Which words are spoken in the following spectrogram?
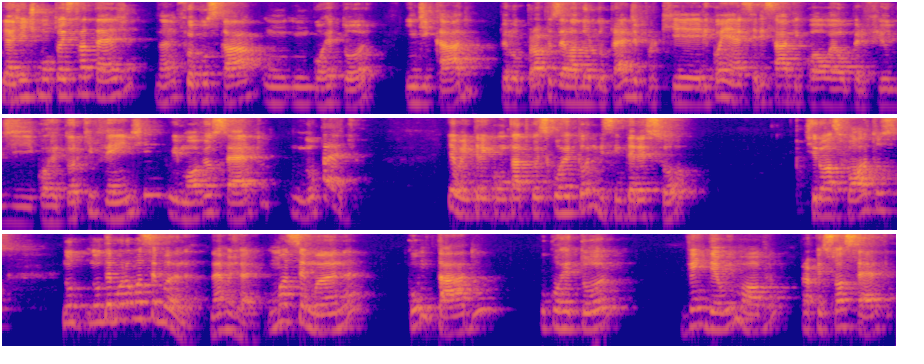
E a gente montou a estratégia, né? Foi buscar um, um corretor indicado pelo próprio zelador do prédio, porque ele conhece, ele sabe qual é o perfil de corretor que vende o imóvel certo no prédio. E eu entrei em contato com esse corretor, ele se interessou, tirou as fotos. Não, não demorou uma semana, né, Rogério? Uma semana, contado, o corretor vendeu o imóvel para a pessoa certa.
